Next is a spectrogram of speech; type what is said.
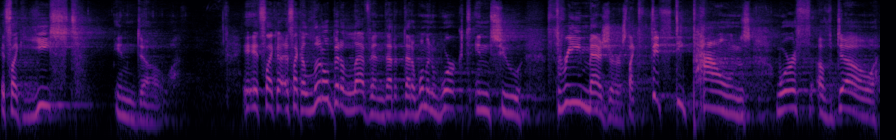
it's like yeast in dough. It's like a, it's like a little bit of leaven that, that a woman worked into three measures, like 50 pounds worth of dough,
